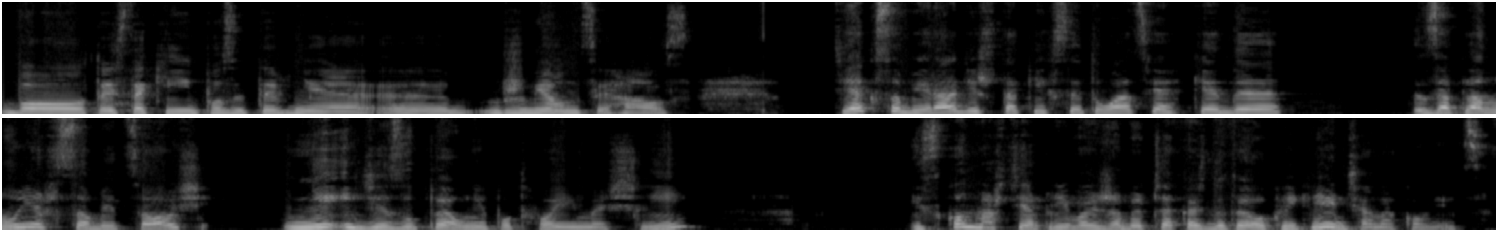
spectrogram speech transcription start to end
bo to jest taki pozytywnie y, brzmiący chaos. Jak sobie radzisz w takich sytuacjach, kiedy zaplanujesz sobie coś, nie idzie zupełnie po Twojej myśli, i skąd masz cierpliwość, żeby czekać do tego kliknięcia na koniec?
